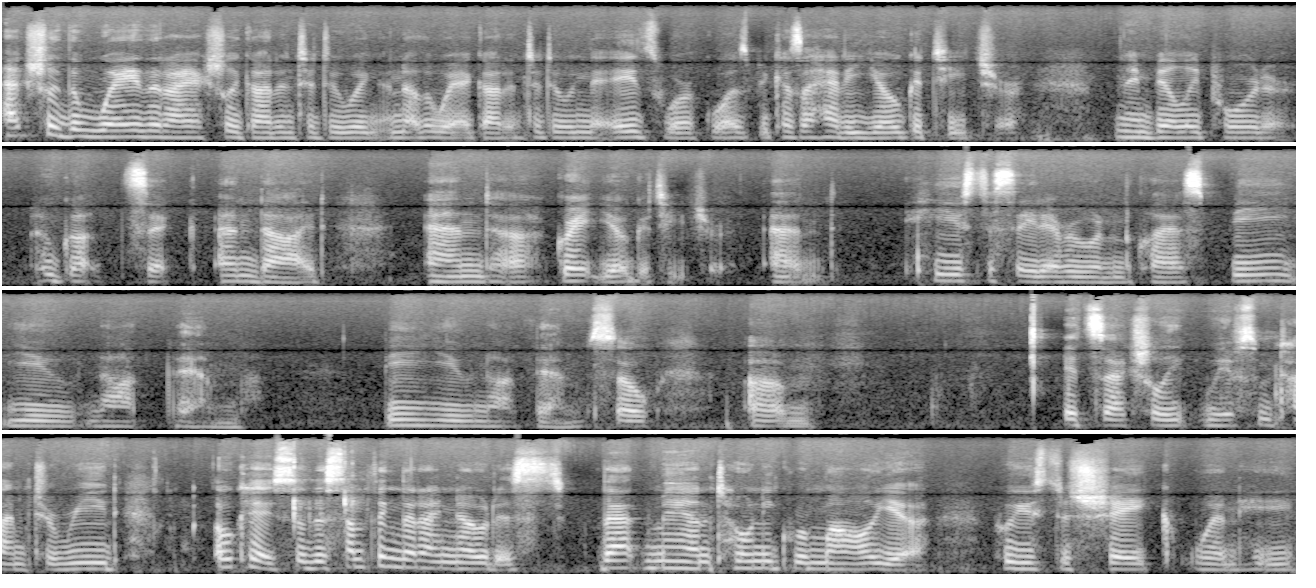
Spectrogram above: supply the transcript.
actually the way that I actually got into doing another way I got into doing the AIDS work was because I had a yoga teacher named Billy Porter who got sick and died, and a great yoga teacher. And he used to say to everyone in the class, "Be you, not them. Be you, not them." So. Um, it's actually we have some time to read Okay, so there's something that I noticed. That man, Tony Gramaglia, who used to shake when he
